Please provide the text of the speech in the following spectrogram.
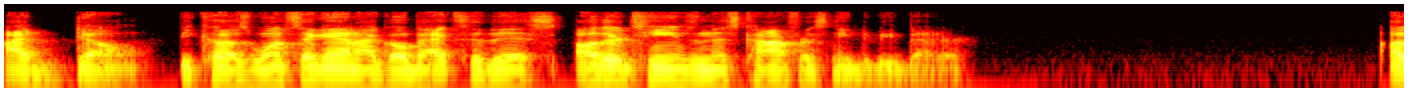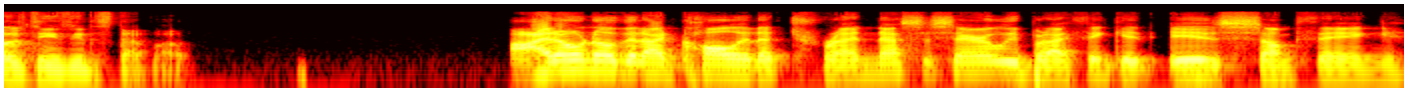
I don't because once again, I go back to this. Other teams in this conference need to be better. Other teams need to step up. I don't know that I'd call it a trend necessarily, but I think it is something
